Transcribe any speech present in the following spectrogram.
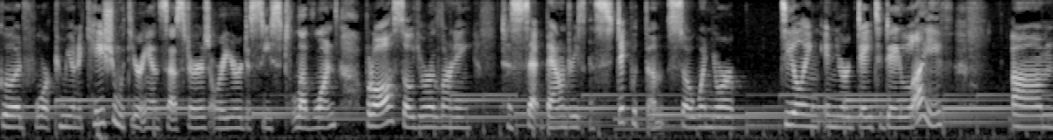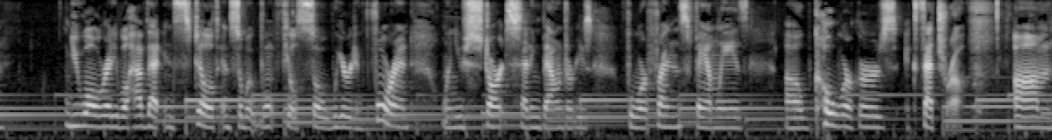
good for communication with your ancestors or your deceased loved ones but also you're learning to set boundaries and stick with them. So when you're dealing in your day-to-day life um you already will have that instilled, and so it won't feel so weird and foreign when you start setting boundaries for friends, families, uh, co-workers, etc. Um,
